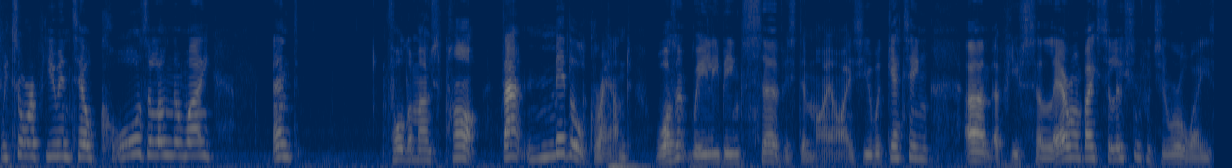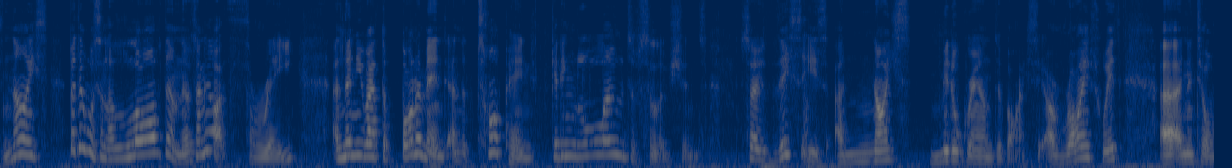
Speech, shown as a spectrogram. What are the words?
We saw a few Intel cores along the way, and for the most part, that middle ground wasn't really being serviced in my eyes. You were getting um, a few Celeron based solutions, which are always nice, but there wasn't a lot of them. There was only like three. And then you had the bottom end and the top end getting loads of solutions. So this is a nice middle ground device. It arrives with uh, an Intel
